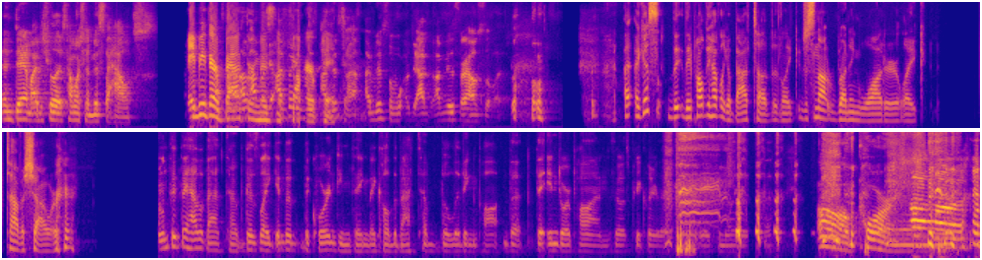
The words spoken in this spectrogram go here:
And damn, I just realized how much I missed the house. Maybe their I- I- bathroom I- is I the I fire missed- I missed, pit. I missed the I, I missed their house so much. I, I guess they, they probably have like a bathtub and like just not running water like to have a shower. I don't think they have a bathtub because, like, in the, the quarantine thing, they called the bathtub the living pond, the the indoor pond. So it's pretty clear that they're really familiar with the oh, poor man. Uh,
